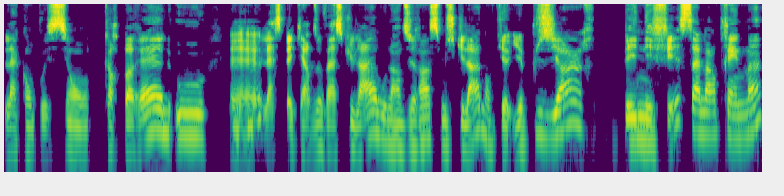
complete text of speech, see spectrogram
la composition corporelle ou euh, mm-hmm. l'aspect cardiovasculaire ou l'endurance musculaire. Donc, il y, a plusieurs bénéfices à l'entraînement,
